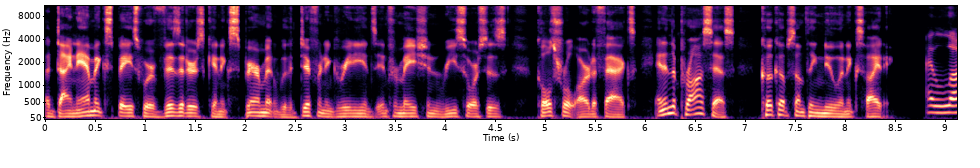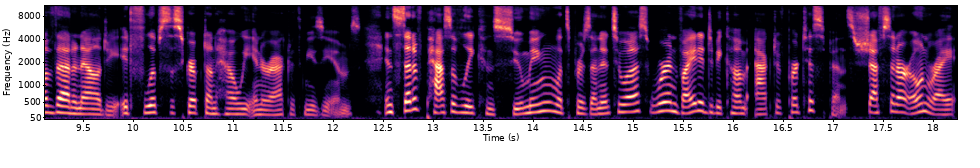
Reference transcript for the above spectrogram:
a dynamic space where visitors can experiment with different ingredients, information, resources, cultural artifacts, and in the process, cook up something new and exciting. I love that analogy. It flips the script on how we interact with museums. Instead of passively consuming what's presented to us, we're invited to become active participants, chefs in our own right,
